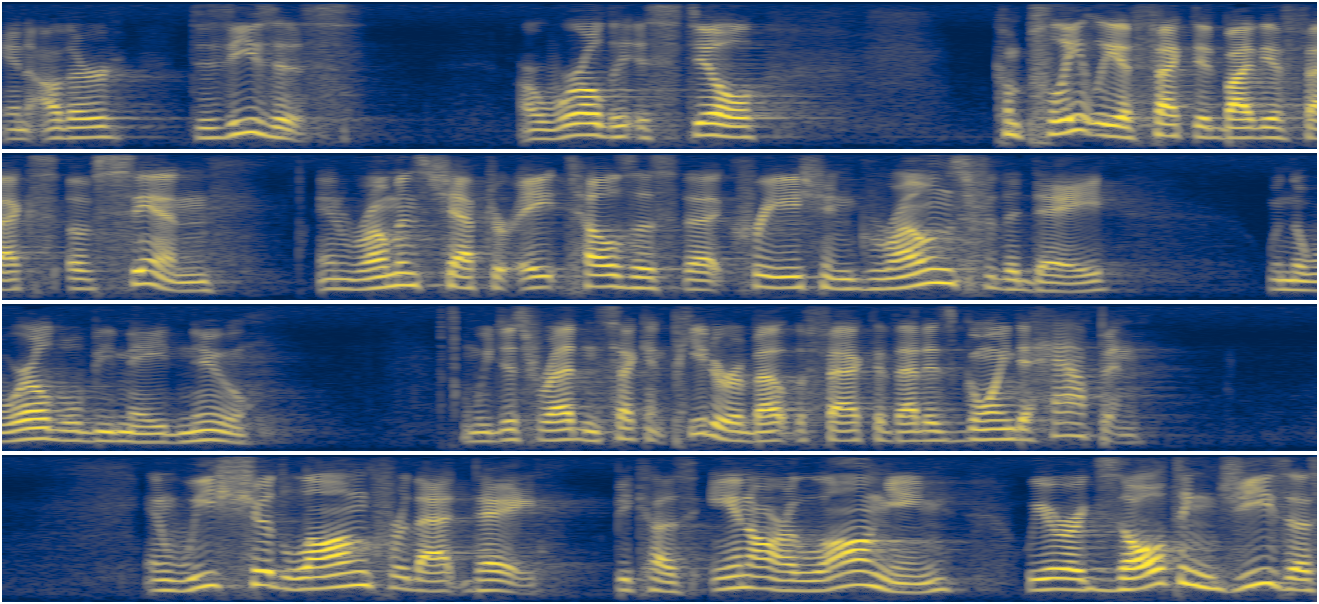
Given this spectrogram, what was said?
and other diseases. Our world is still completely affected by the effects of sin. And Romans chapter 8 tells us that creation groans for the day when the world will be made new. And we just read in 2 Peter about the fact that that is going to happen. And we should long for that day because in our longing, we are exalting Jesus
